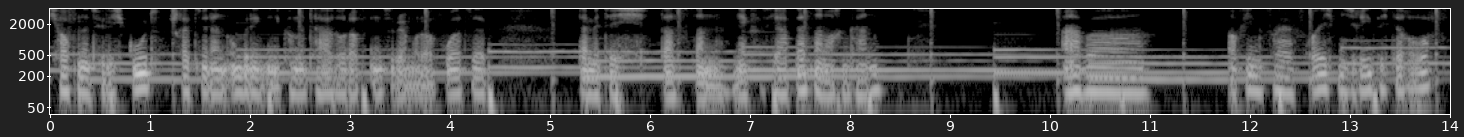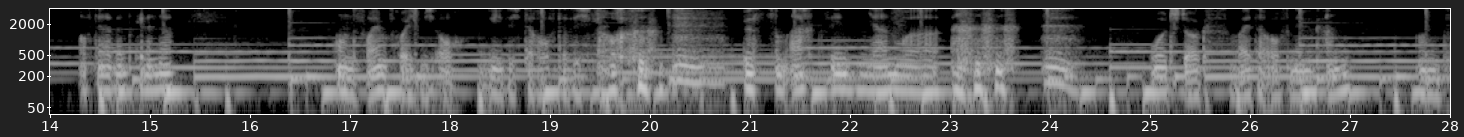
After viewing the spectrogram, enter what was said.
Ich hoffe natürlich gut. Schreibt es mir dann unbedingt in die Kommentare oder auf Instagram oder auf WhatsApp, damit ich das dann nächstes Jahr besser machen kann. Aber auf jeden Fall freue ich mich riesig darauf, auf den Adventskalender. Und vor allem freue ich mich auch riesig darauf, dass ich noch bis zum 18. Januar Watch Dogs weiter aufnehmen kann. Und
